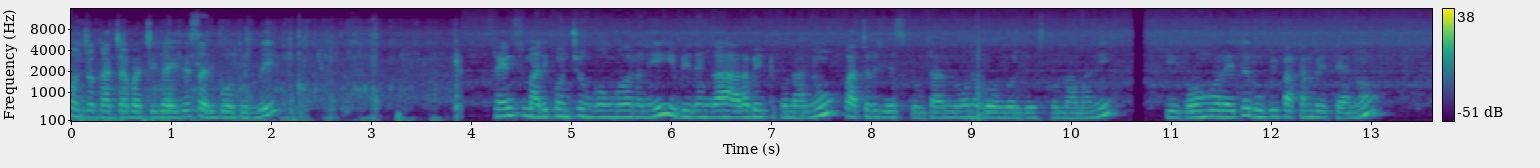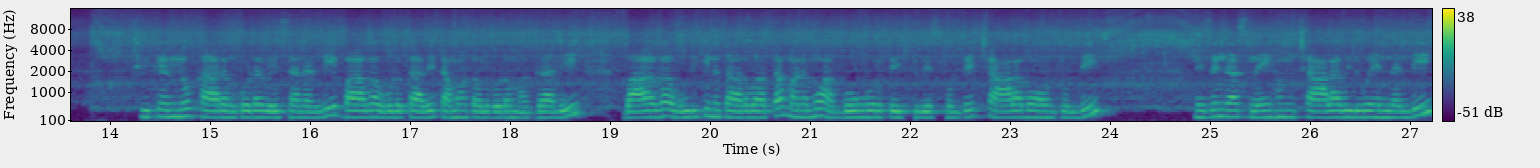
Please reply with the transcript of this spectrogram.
కొంచెం కచ్చాబచ్చిగా అయితే సరిపోతుంది. ఫ్రెండ్స్ మరి కొంచెం గోంగూరని ఈ విధంగా ఆరబెట్టుకున్నాను. పచ్చడి చేసుకుంటాను. నూనె గోంగూర చేసుకుందామని. ఈ గోంగూర అయితే రుబ్బి పక్కన పెట్టాను. చికెన్లో కారం కూడా వేసానండి. బాగా ఉడకాలి. టమాటాలు కూడా మగ్గాలి. బాగా ఉడికిన తర్వాత మనము ఆ గోంగూర పేస్ట్ వేసుకుంటే చాలా బాగుంటుంది. నిజంగా స్నేహం చాలా విలువైందండి.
